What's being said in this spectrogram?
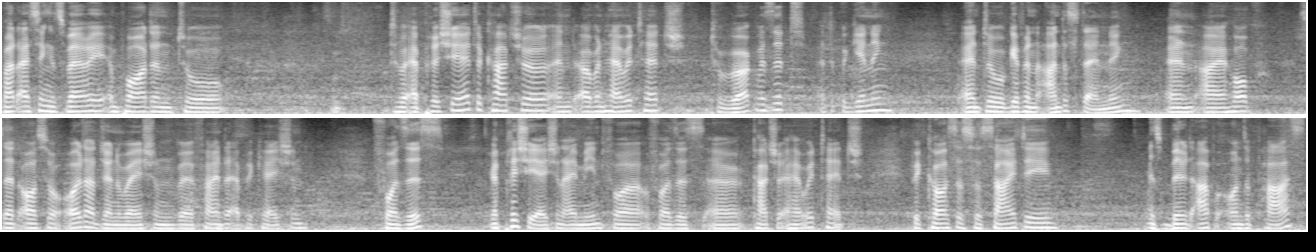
but I think it's very important to to appreciate the cultural and urban heritage, to work with it at the beginning, and to give an understanding. And I hope that also older generation will find an application for this appreciation. I mean, for for this uh, cultural heritage, because the society is built up on the past,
